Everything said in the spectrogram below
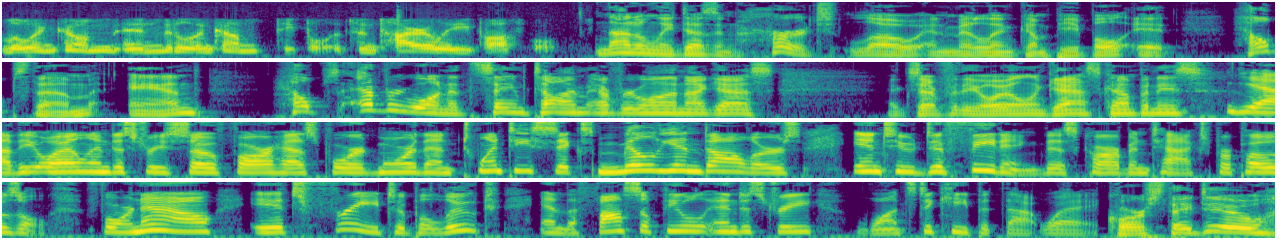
low income and middle income people. It's entirely possible. Not only doesn't hurt low and middle income people, it helps them and helps everyone at the same time. Everyone, I guess. Except for the oil and gas companies? Yeah, the oil industry so far has poured more than $26 million into defeating this carbon tax proposal. For now, it's free to pollute, and the fossil fuel industry wants to keep it that way. Of course they do.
